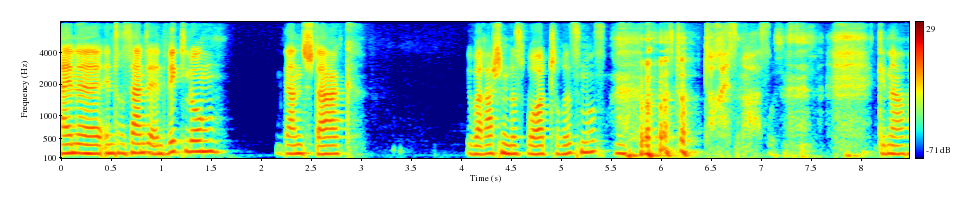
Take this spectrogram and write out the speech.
eine interessante Entwicklung, ganz stark überraschendes Wort Tourismus. Tourismus. Genau.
